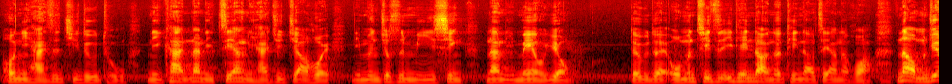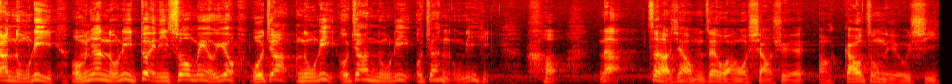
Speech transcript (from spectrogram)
哦，你还是基督徒？你看，那你这样你还去教会？你们就是迷信，那你没有用，对不对？我们其实一天到晚都听到这样的话，那我们就要努力，我们要努力。对你说没有用，我就要努力，我就要努力，我就要努力。好，那这好像我们在玩我小学哦、高中的游戏。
